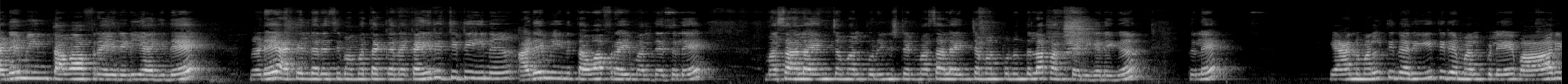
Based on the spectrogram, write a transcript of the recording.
ಅಡೆ ಮೀನ್ ತವಾ ಫ್ರೈ ರೆಡಿ ಆಗಿದೆ ನೋಡಿ ಅಟಿಲ್ ದರಸಿ ಮಮ್ಮ ತಕ್ಕನ ಕೈ ರುಚಿ ಟೀನ್, ಅಡೆ ಮೀನ್ ತವಾ ಫ್ರೈ ಮಲ್ದೆಸಲೆ ಮಸಾಲ ಎಂಚ ಮಲ್ಪುನು ಇನ್ಸ್ಟೆಂಟ್ ಮಸಾಲ ಎಂಚ ಮಲ್ಪುನಂದಲ್ಲ ಪಂತಲಿಗಳಿಗೆ ತುಲೆ ಯಾನ್ ಮಲ್ತಿನ ರೀತಿಡೆ ಮಲ್ಪಲೆ ಬಾರಿ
